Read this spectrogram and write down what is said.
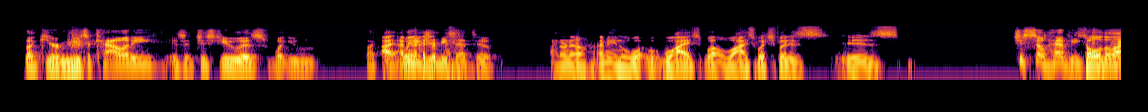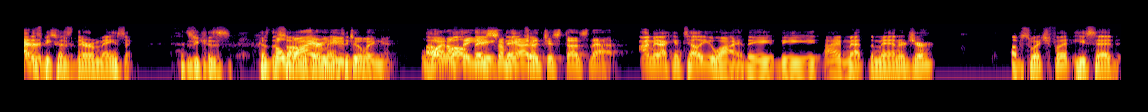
like your musicality? Is it just you as what you like? I- I what mean, do you I attribute that to? I don't know. I mean, wh- why? Well, why Switchfoot is is just so heavy. sold a lot is because to- they're amazing. It's because because the But songs why are are you doing it? Oh, Why don't well, they, they- use some they guy took- that just does that? I mean, I can tell you why. The the I met the manager of Switchfoot. He said,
